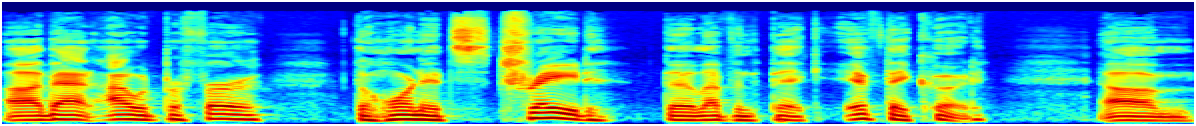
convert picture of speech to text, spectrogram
uh, that I would prefer the Hornets trade the 11th pick if they could. Um,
